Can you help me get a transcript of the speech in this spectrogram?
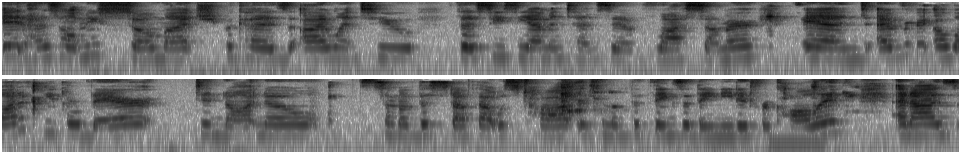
it has helped me so much because i went to the CCM intensive last summer, and every a lot of people there did not know some of the stuff that was taught or some of the things that they needed for college. And as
